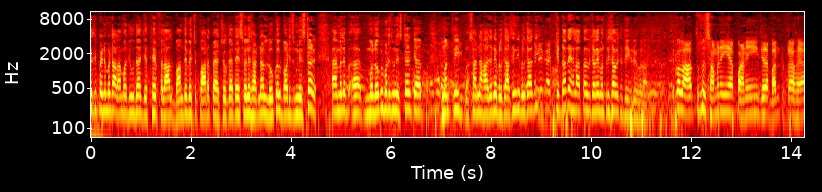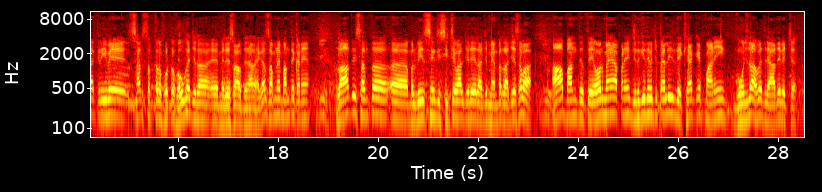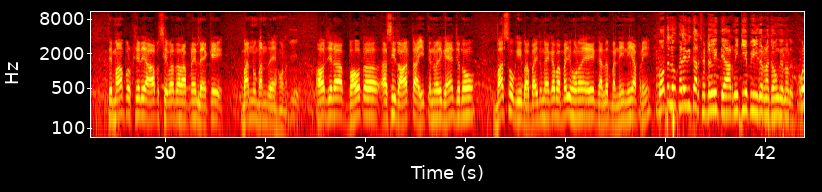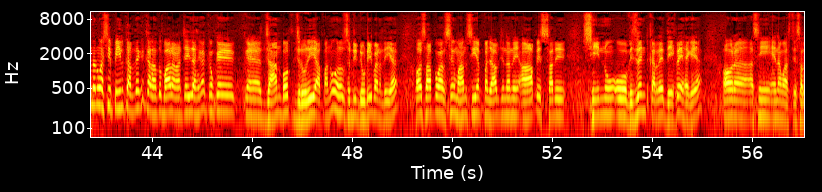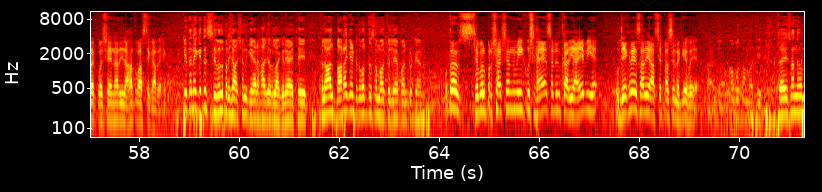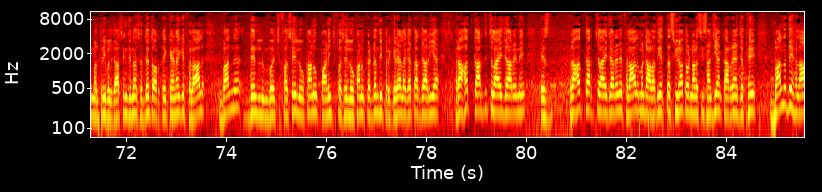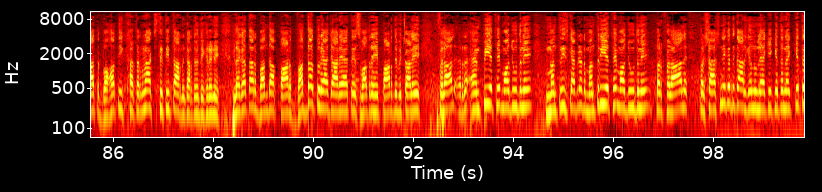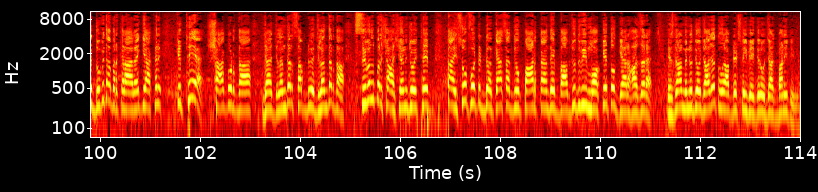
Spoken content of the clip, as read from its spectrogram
ਅਸੀਂ ਪਿੰਡ ਮੰਡਾਲਾ ਮੌਜੂਦ ਹਾਂ ਜਿੱਥੇ ਫਿਲਹਾਲ ਬੰਦ ਦੇ ਵਿੱਚ ਪਾੜ ਪੈ ਚੁੱਕਾ ਤੇ ਇਸ ਵੇਲੇ ਸਾਡੇ ਨਾਲ ਲੋਕਲ ਬਾਡੀਜ਼ ਮਿਨਿਸਟਰ ਮਤਲਬ ਲੋਕਲ ਬਾਡੀਜ਼ ਮਿਨਿਸਟਰ ਮੰਤਰੀ ਸਾਡੇ ਨਾਲ ਹਾਜ਼ਰ ਨੇ ਬਲਕਾਰ ਸਿੰਘ ਜੀ। ਬਲਕਾਰ ਜੀ ਕਿੱਦਾਂ ਦੇ ਹਾਲਾਤਾਂ ਵਿਚਾਲੇ ਮੰਤਰੀ ਸਾਹਿਬ ਇੱਥੇ ਦੇਖ ਰਹੇ ਹੋ ਫਿਲਹਾਲ ਦੇਖੋ ਹਾਲਾਤ ਤੁਸੀਂ ਸਾਹਮਣੇ ਹੀ ਆ। ਪਾਣੀ ਜਿਹੜਾ ਬੰਨ ਟੁੱਟਾ ਹੋਇਆ ਕਰੀਬ 60 70 ਫੁੱਟ ਹੋਊਗਾ ਜਿਹੜਾ ਮੇਰੇ ਹਿਸਾਬ ਦੇ ਨਾਲ ਹੈਗਾ। ਸਾਹਮਣੇ ਬੰਨ ਤੇ ਖੜੇ ਆ। ਰਾਤ ਵੀ ਸੰਤ ਬਲਬੀਰ ਸਿੰਘ ਜੀ ਸੀਚੇਵਾਲ ਜਿਹੜੇ ਰਾਜ ਮੈਂਬਰ ਰਾਜ ਸਭਾ ਆਪ ਬੰਨ ਦੇ ਉੱਤੇ। ਔਰ ਮੈਂ ਆਪਣੀ ਜ਼ਿੰਦਗੀ ਦੇ ਵਿੱਚ ਪਹਿਲੀ ਦੇਖਿਆ ਕਿ ਪਾਣੀ ਗੂੰਜਦਾ ਹੋਵੇ ਦਰਿਆ ਦੇ ਵਿੱਚ। ਤੇ ਮਹਾਂਪੁਰਖ ਜਿਹੜੇ ਆਪ ਸੇਵਾਦਾਰ ਆਪਣੇ ਲੈ ਕੇ ਬੰਨ ਨੂੰ ਬੰਨ ਰਹੇ ਹੁਣ। ਔਰ ਜਿਹੜਾ ਬਹੁਤ ਅਸੀਂ ਰਾਤ 2:30 3 ਵਜੇ ਗਏ ਜਦੋਂ ਬੱਸ ਹੋ ਗਈ ਬਾਬਾ ਜੀ ਨੂੰ ਮੈਂ ਕਿਹਾ ਬਾਬਾ ਜੀ ਹੁਣ ਇਹ ਗੱਲ ਬਣਨੀ ਨਹੀਂ ਆਪਣੀ। ਬਹੁਤ ਲੋਕ ਹਲੇ ਵੀ ਘਰ ਛੱਡਣ ਲਈ ਤਿਆਰ ਨਹੀਂ ਕੀ ਅਪੀਲ ਕਰਨਾ ਚਾਹੋਗੇ ਉਹਨਾਂ ਲੋਕਾਂ ਉਹਨਾਂ ਨੂੰ ਅਸੀਂ ਅਪੀਲ ਕਰਦੇ ਕਿ ਘਰਾਂ ਤੋਂ ਬਾਹਰ ਆਉਣਾ ਚਾਹੀਦਾ ਹੈਗਾ ਕਿਉਂਕਿ ਜਾਨ ਬਹੁਤ ਜ਼ਰੂਰੀ ਹੈ ਆਪਾਂ ਨੂੰ ਔਰ ਸਾਡੀ ਡਿਊਟੀ ਬਣਦੀ ਆ। ਔਰ ਸਾਹਿਬ ਭਗਵੰਤ ਸਿੰਘ ਮਾਨ ਸੀ ਪੰਜਾਬ ਜਿਨ੍ਹਾਂ ਨੇ ਆਪ ਇਸ ਸਾਰੇ ਸੀਨ ਨੂੰ ਉਹ ਵਿਜੀਲੈਂਟ ਕਰ ਰਹੇ ਦੇਖ ਰਹੇ ਹੈਗੇ ਆ। ਔਰ ਅਸੀਂ ਇਹਨਾਂ ਵਾਸਤੇ ਸਾਰਾ ਕੁਝ ਇਹਨਾਂ ਦੀ ਰਾਹਤ ਵਾਸਤੇ ਕਰ ਰਹੇ ਹੈਗੇ ਕਿਤੇ ਨਾ ਕਿਤੇ ਸਿਵਲ ਪ੍ਰਸ਼ਾਸਨ ਗੈਰ ਹਾਜ਼ਰ ਲੱਗ ਰਿਹਾ ਇੱਥੇ। ਫਿਲਹਾਲ 12 ਘੰਟੇ ਤੋਂ ਵੱਧ ਸਮਾਂ ਚੱਲਿਆ ਬੰਨ ਟੁੱਟਿਆ ਨੂੰ। ਉਹ ਤਾਂ ਸਿਵਲ ਪ੍ਰਸ਼ਾਸਨ ਵੀ ਕੁਝ ਹੈ ਸਾਡੇ ਅਧਿਕਾਰੀ ਆਏ ਵੀ ਹੈ। ਉਹ ਦੇਖ ਰਹੇ ਸਾਰੇ ਆਸੇ-ਪਾਸੇ ਲੱਗੇ ਹੋਏ ਆ। ਬਹੁਤ ਬਹੁਤ ਧੰਨਵਾਦ ਜੀ। ਤੇ ਸਨ ਮੰਤਰੀ ਬਲਕਾਰ ਸਿੰਘ ਜਿਨ੍ਹਾਂ ਸਿੱਧੇ ਤੌਰ ਤੇ ਕਹਿਣਾ ਕਿ ਫਿਲਹਾਲ ਬੰਨ ਦੇ ਵਿੱਚ ਫਸੇ ਲੋਕਾਂ ਨੂੰ ਪਾਣੀ 'ਚ ਫਸੇ ਲੋਕਾਂ ਨੂੰ ਕੱਢਣ ਦੀ ਪ੍ਰਕਿਰਿਆ ਲਗਾਤਾਰ ਜਾਰੀ ਹੈ। ਰਾਹਤ ਕਾਰਜ ਚਲਾਏ ਜਾ ਰਹੇ ਨੇ। ਇਸ ਰਾਹਤ ਕਾਰਜ ਚਲਾਏ ਜਾ ਰਹੇ ਨੇ। ਫਿਲਹਾਲ ਮੰਡਾਲਾ ਦੀਆਂ ਤਸਵੀਰਾਂ ਤੁਹਾਡੇ ਨਾਲ ਅਸੀਂ ਸਾਂਝੀਆਂ ਕਰ ਰਹੇ ਹਾਂ, ਜਿੱਥੇ ਬੰਨ ਦੇ ਹਾਲਾਤ ਬਹੁਤ ਹੀ ਖਤਰਨਾਕ ਸਥਿਤੀ ਧਾਰਨ ਕਰਦੇ ਹੋਏ ਦਿਖ ਰਹੇ ਨੇ। ਲਗਾਤਾਰ ਬੰਨ ਦਾ ਪਾੜ ਵੱਧਦਾ ਤੁਰਿਆ ਜਾ ਰਿਹਾ ਹੈ ਤੇ ਇਸ ਵੱਧ ਰਹੇ ਪਾੜ ਦੇ ਵਿਚਾਲੇ ਫਿਲਹਾਲ ਐਮਪੀ ਇੱਥੇ ਮੌਜੂਦ ਨੇ, ਮੰਤਰੀ, ਕੈਬਨਿਟ ਮੰਤਰੀ ਇੱਥੇ ਮੌਜੂਦ ਨੇ, ਪਰ ਫਿਲਹਾਲ ਪ੍ਰਸ਼ਾਸਨਿਕ ਅਧਿਕਾਰੀਆਂ ਨੂੰ ਲੈ ਕੇ ਕਿਤੇ ਨਾ ਕਿਤੇ ਦੁਵਿਧਾ ਬਰਕਰਾਰ ਹੈ ਕਿ ਆਖਰ ਕਿੱਥੇ ਹੈ ਸ਼ਾਹਕੋਟ ਦਾ ਜਾਂ ਜਲੰਧਰ ਸਬ ਡਿਵੀ- ਜਲੰਧਰ ਦਾ ਸਿਵਲ ਪ੍ਰਸ਼ਾਸਨ ਜੋ ਇੱਥੇ 250 ਫੁੱਟ ਕਹਿ ਸਕਦੇ ਹੋ ਪਾੜ ਪੈਣ ਦੇ ਬਾਵਜੂਦ ਵੀ ਮੌਕੇ ਤੋਂ ਗੈਰ ਹਾਜ਼ਰ ਹੈ। ਇਸ ਨਾਲ ਮੈਨੂੰ ਦਿਓ ਇਜਾਜ਼ਤ ਹੋਰ ਅਪਡੇਟਸ ਲਈ ਵੇਖਦੇ ਰਹੋ ਜਗਬਾਣੀ ਟੀਵੀ।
